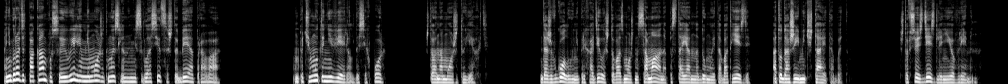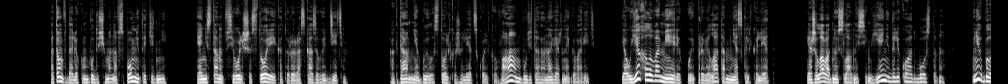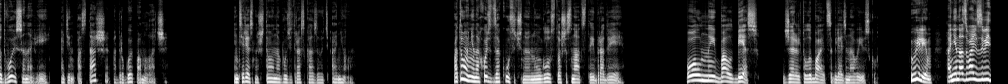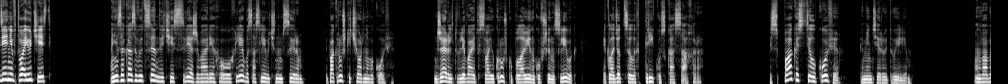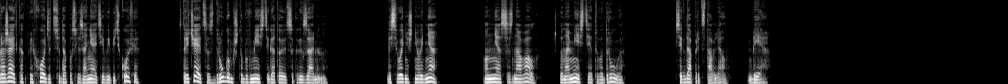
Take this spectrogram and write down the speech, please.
Они бродят по кампусу, и Уильям не может мысленно не согласиться, что Беа права. Он почему-то не верил до сих пор, что она может уехать. Даже в голову не приходило, что, возможно, сама она постоянно думает об отъезде, а то даже и мечтает об этом. Что все здесь для нее временно. Потом в далеком будущем она вспомнит эти дни, и они станут всего лишь историей, которую рассказывают детям. Когда мне было столько же лет, сколько вам, будет она, наверное, говорить. Я уехала в Америку и провела там несколько лет. Я жила в одной славной семье недалеко от Бостона. У них было двое сыновей, один постарше, а другой помладше. Интересно, что она будет рассказывать о нем. Потом они находят закусочную на углу 116 и Бродвея. «Полный балбес», — Джеральд улыбается, глядя на вывеску. «Уильям, они назвали заведение в твою честь». Они заказывают сэндвичи из свежего орехового хлеба со сливочным сыром и по кружке черного кофе. Джеральд вливает в свою кружку половину кувшина сливок и кладет целых три куска сахара. «Испакостил кофе», — комментирует Уильям. Он воображает, как приходит сюда после занятий выпить кофе, встречается с другом, чтобы вместе готовиться к экзаменам. До сегодняшнего дня он не осознавал, что на месте этого друга всегда представлял Беа.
